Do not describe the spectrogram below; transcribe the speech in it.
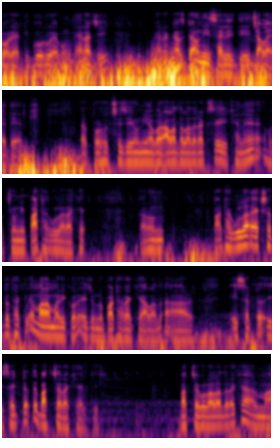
করে আর কি। গরু এবং ভেড়া যেই, ভেড়ার কাজটা উনি সাইলেজ দিয়ে চালায় দেয় আর কি। তারপর হচ্ছে যে উনি আবার আলাদা আলাদা রাখছে, এখানে হচ্ছে উনি পাঠাগুলা রাখে। কারণ পাঠাগুলা একসাথে থাকলে মারামারি করে এই জন্য পাঠা রাখে আলাদা। আর এই সাইডটা, এই সাইডটাতে বাচ্চা রাখে আর কি। বাচ্চাগুলো আলাদা রাখে আর মা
